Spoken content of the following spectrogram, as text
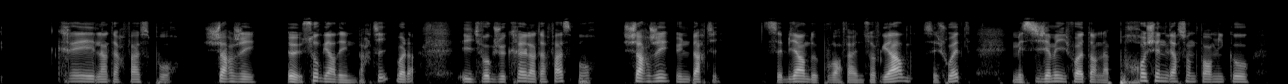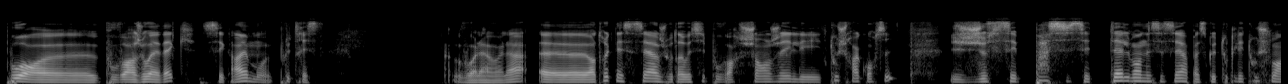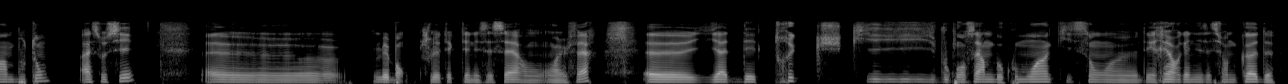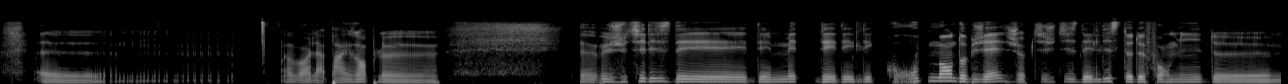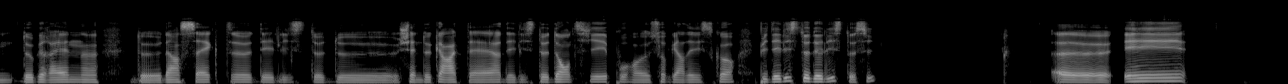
créé l'interface pour charger euh, sauvegarder une partie, voilà. il faut que je crée l'interface pour charger une partie. C'est bien de pouvoir faire une sauvegarde, c'est chouette, mais si jamais il faut attendre la prochaine version de Formico pour euh, pouvoir jouer avec, c'est quand même euh, plus triste. Voilà, voilà. un truc nécessaire, je voudrais aussi pouvoir changer les touches raccourcies. Je sais pas si c'est tellement nécessaire parce que toutes les touches ont un bouton associé. Mais bon, je l'ai détecté nécessaire, on, va le faire. Euh, il y a des trucs qui vous concernent beaucoup moins, qui sont euh, des réorganisations de code. Euh, voilà, par exemple, euh, j'utilise des, groupements d'objets. J'utilise des listes de fourmis, de, graines, d'insectes, des listes de chaînes de caractères, des listes d'entiers pour euh, sauvegarder les scores, puis des listes de listes aussi. Euh, et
